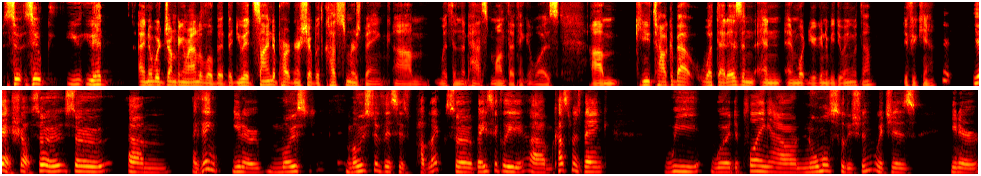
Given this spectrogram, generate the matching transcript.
so so you you had I know we're jumping around a little bit, but you had signed a partnership with Customers Bank um, within the past month, I think it was. Um, can you talk about what that is and and and what you're going to be doing with them, if you can? Yeah, sure. So so um, I think you know most most of this is public. So basically, um, Customers Bank, we were deploying our normal solution, which is you know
